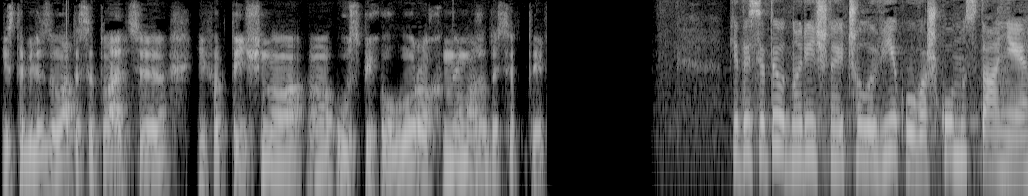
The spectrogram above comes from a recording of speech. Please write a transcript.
і стабілізувати ситуацію, і фактично успіху ворог не може досягти. 51-річний чоловік у важкому стані,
